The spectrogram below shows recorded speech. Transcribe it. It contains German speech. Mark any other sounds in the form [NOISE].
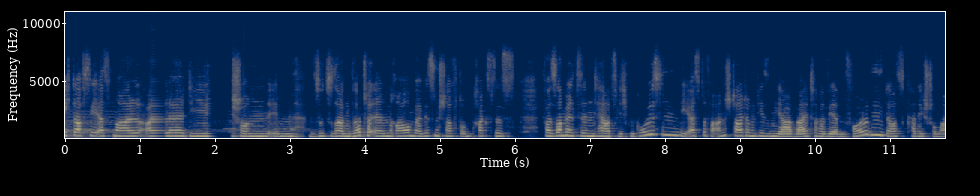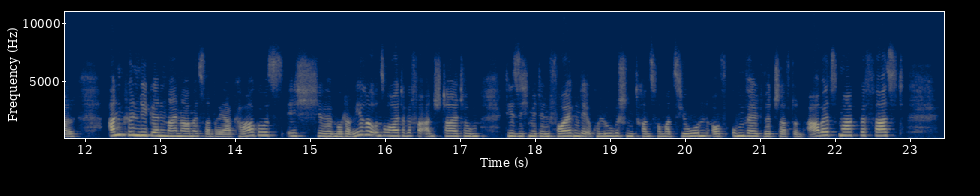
Ich darf Sie erstmal alle, die schon im sozusagen virtuellen Raum bei Wissenschaft und Praxis versammelt sind, herzlich begrüßen. Die erste Veranstaltung in diesem Jahr, weitere werden folgen. Das kann ich schon mal ankündigen. Mein Name ist Andrea Kargus. Ich äh, moderiere unsere heutige Veranstaltung, die sich mit den Folgen der ökologischen Transformation auf Umwelt, Wirtschaft und Arbeitsmarkt befasst.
